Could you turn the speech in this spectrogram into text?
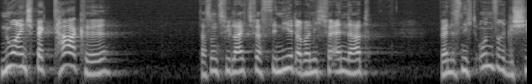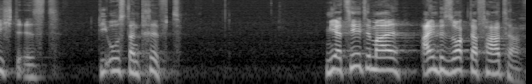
nur ein Spektakel, das uns vielleicht fasziniert, aber nicht verändert, wenn es nicht unsere Geschichte ist, die Ostern trifft. Mir erzählte mal ein besorgter Vater,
